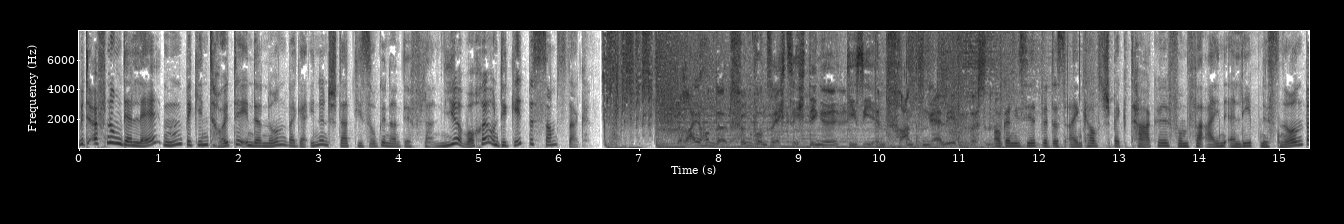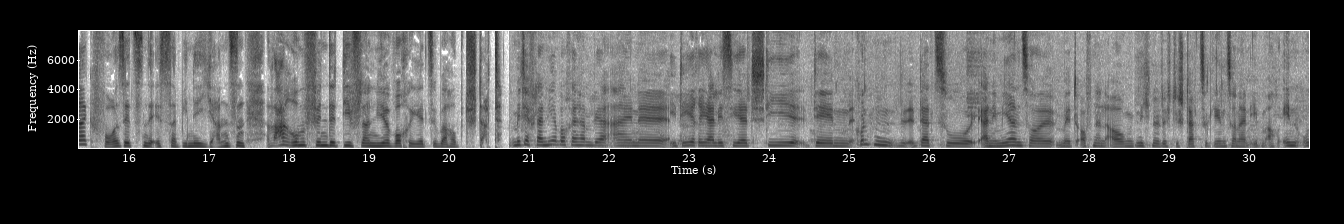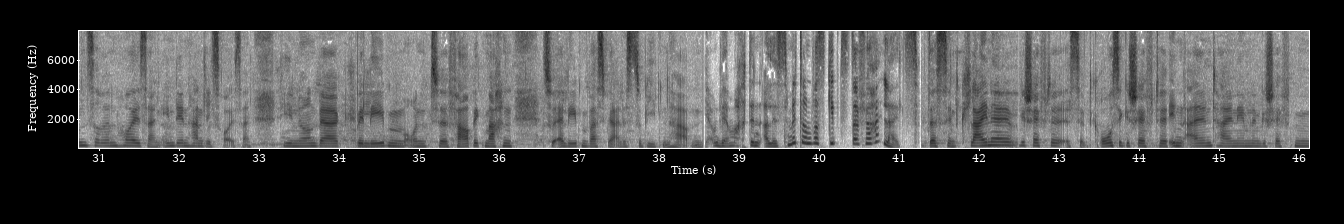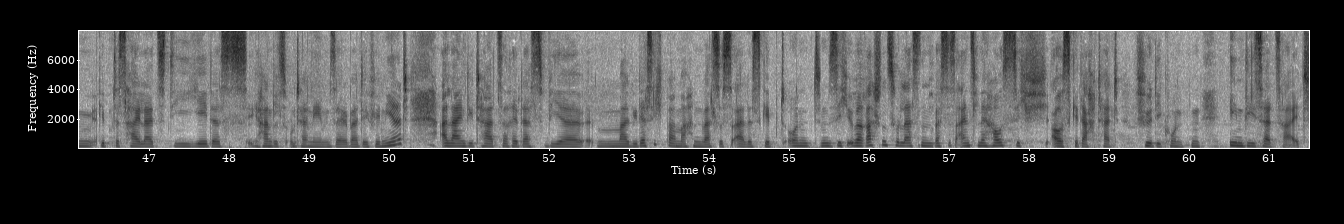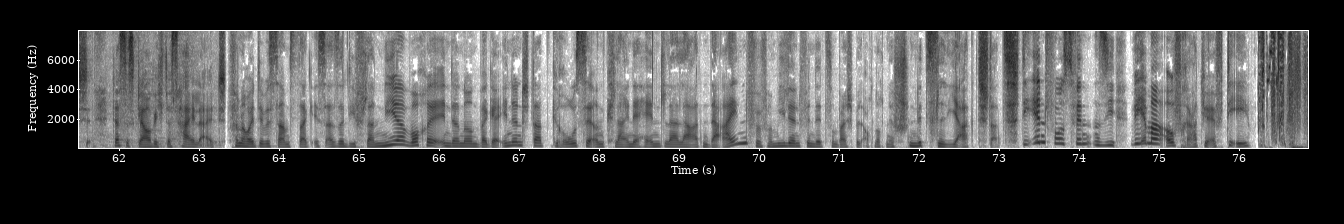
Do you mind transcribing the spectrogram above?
Mit Öffnung der Läden beginnt heute in der Nürnberger Innenstadt die sogenannte Flanierwoche und die geht bis Samstag. 365 Dinge, die Sie in Franken erleben müssen. Organisiert wird das Einkaufsspektakel vom Verein Erlebnis Nürnberg. Vorsitzende ist Sabine Jansen. Warum findet die Flanierwoche jetzt überhaupt statt? Mit der Flanierwoche haben wir eine Idee realisiert, die den Kunden dazu animieren soll, mit offenen Augen nicht nur durch die Stadt zu gehen, sondern eben auch in unseren Häusern, in den Handelshäusern, die Nürnberg beleben und äh, farbig machen, zu erleben, was wir alles zu bieten haben. Ja, und wer macht denn alles mit und was gibt es da für Highlights? Das sind kleine Geschäfte, es sind große Geschäfte. In allen teilnehmenden Geschäften gibt es Highlights, die jedes Handelsunternehmen selber definiert. Allein die Tatsache, dass wir mal wieder sichtbar machen, was es alles gibt und sich überraschen zu lassen, was das einzelne Haus sich ausgedacht hat für die Kunden in dieser Zeit. Das ist, glaube ich, das Highlight. Von heute bis Samstag ist also die Flanierwoche in der Nürnberger Innenstadt. Große und kleine Händler laden da ein. Für Familien findet zum Beispiel auch noch eine Schnitzeljagd statt. Die Infos finden Sie wie immer auf radiof.de.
